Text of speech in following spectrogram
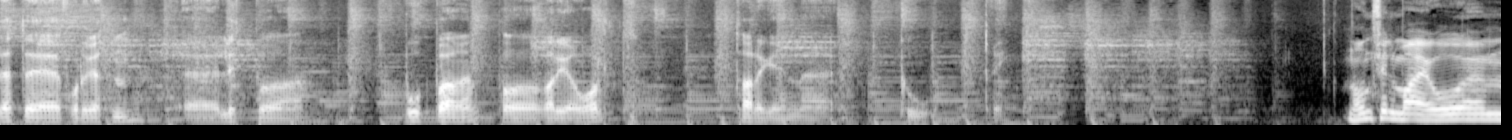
dette er Frode Grøtten. Eh, Litt på Bokbaren på Radio Revolt. Ta deg en eh, god drink. Noen filmer er jo um,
